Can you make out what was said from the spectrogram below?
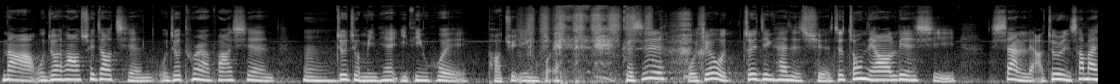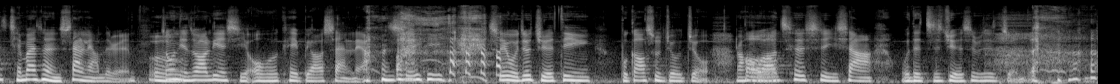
那我就让他睡觉前，我就突然发现，嗯，舅舅明天一定会。跑去应回，可是我觉得我最近开始学，就中年要练习善良，就是你上半前半生很善良的人，中年就要练习偶尔可以不要善良，所以所以我就决定不告诉舅舅，然后我要测试一下我的直觉是不是准的。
